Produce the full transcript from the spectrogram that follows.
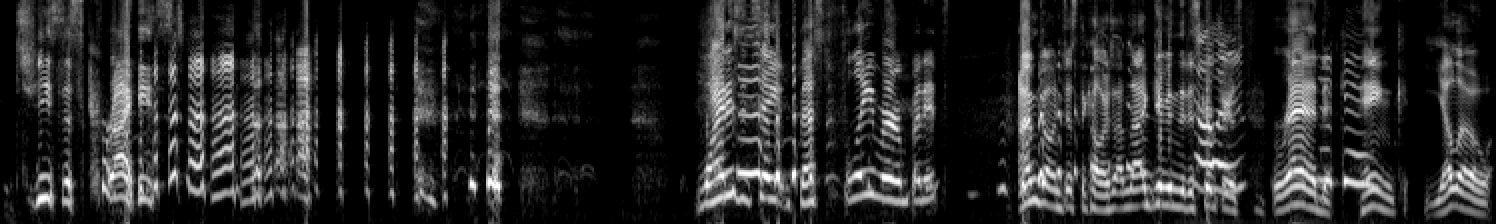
Jesus Christ. Why does it say best flavor, but it's. I'm going just the colors. I'm not giving the descriptors. Colors. Red, Okay. pink, yellow,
